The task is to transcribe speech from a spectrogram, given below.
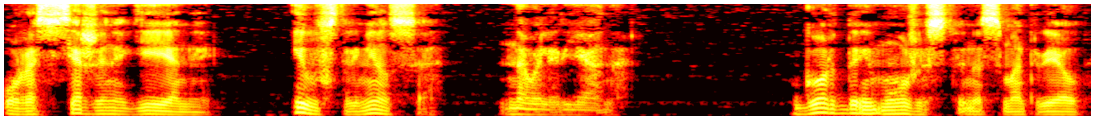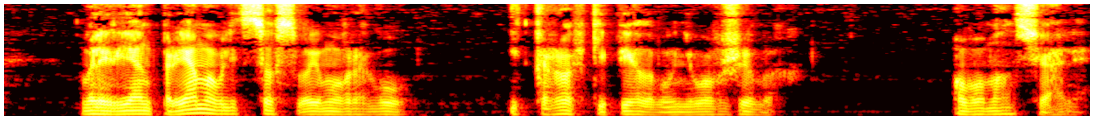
у рассерженной гиены, и устремился на Валерьяна. Гордо и мужественно смотрел Валерьян прямо в лицо своему врагу, и кровь кипела у него в жилах. Оба молчали.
